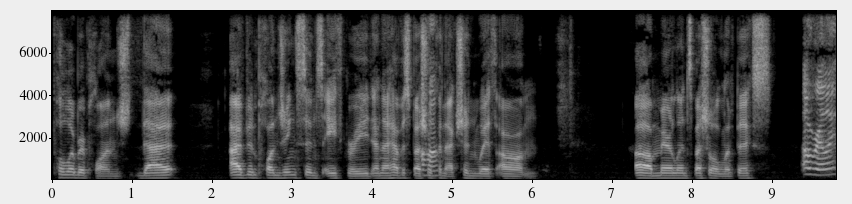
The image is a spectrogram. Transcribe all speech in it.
polar bear plunge. That I've been plunging since eighth grade, and I have a special Uh-huh. connection with um, uh, Maryland Special Olympics. Oh, really?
